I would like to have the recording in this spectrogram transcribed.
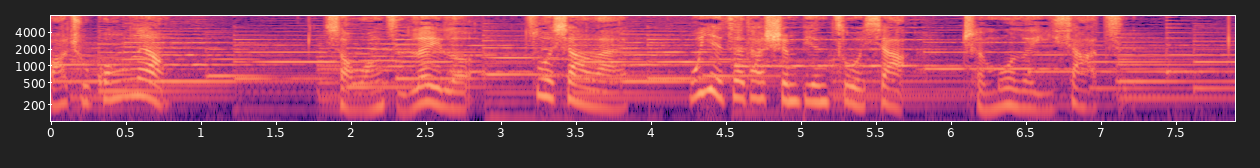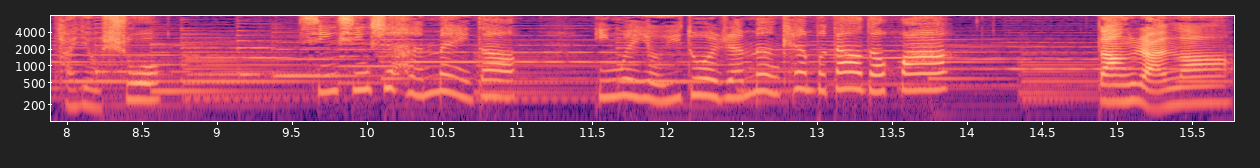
发出光亮。小王子累了，坐下来。我也在他身边坐下，沉默了一下子。他又说：“星星是很美的，因为有一朵人们看不到的花。”当然啦。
